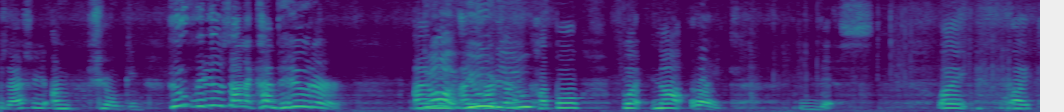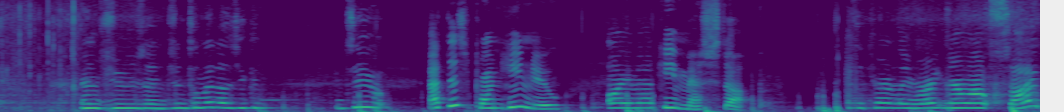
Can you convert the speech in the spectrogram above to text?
is actually, I'm joking. Who videos on a computer? I Duh, mean, I you have do. a couple, but not like this. Like, like, and Jews and gentlemen, as you can, can see, At this point, he knew I am he messed up. currently right now outside.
